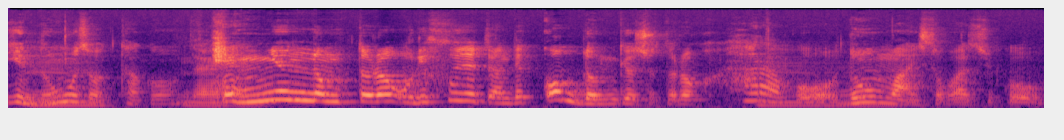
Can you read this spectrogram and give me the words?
이게 너무 좋다고 네. 100년 넘도록 우리 후대들한테 꼭 넘겨주도록 하라고 음. 너무 맛있어가지고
